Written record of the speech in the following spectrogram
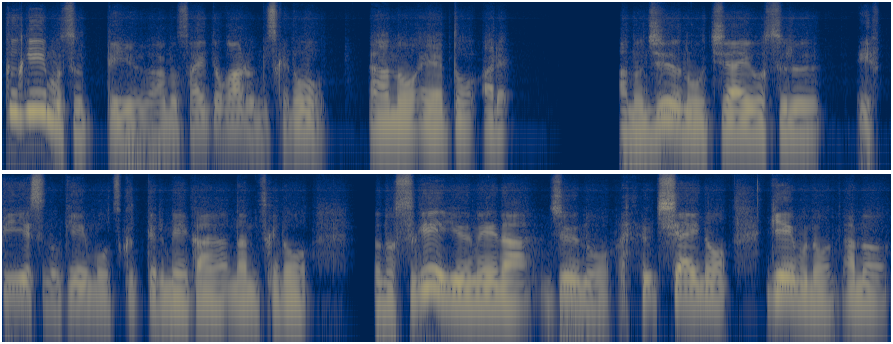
クゲームスっていうあのサイトがあるんですけど、あの、えっ、ー、と、あれ、あの、銃の撃ち合いをする FPS のゲームを作ってるメーカーなんですけど、そのすげえ有名な銃の 打ち合いのゲームの、あの、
